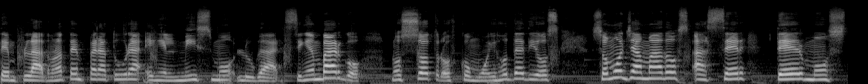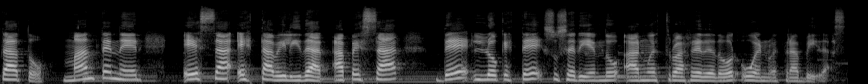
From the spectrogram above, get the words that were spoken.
templada, una temperatura en el mismo lugar. Sin embargo, nosotros como hijos de Dios somos llamados a ser termostato, mantener esa estabilidad a pesar de lo que esté sucediendo a nuestro alrededor o en nuestras vidas.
